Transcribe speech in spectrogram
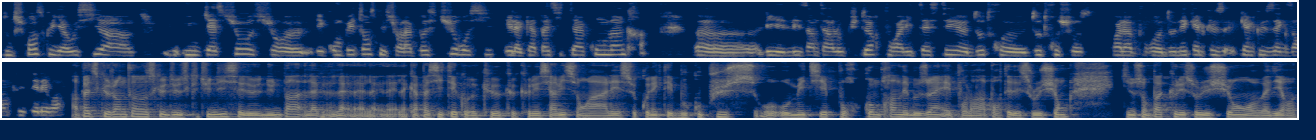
Donc je pense qu'il y a aussi une question sur euh, les compétences, mais sur la posture aussi et la capacité à convaincre les, interlocuteurs pour aller tester d'autres choses. Voilà, pour euh, donner quelques, quelques exemples des éléments. En fait, ce que j'entends dans ce que tu, ce que tu dis, c'est d'une part la, la, la, la, capacité que, que, que, les services ont à aller se connecter beaucoup plus au, au, métier pour comprendre les besoins et pour leur apporter des solutions qui ne sont pas que les solutions, on va dire,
